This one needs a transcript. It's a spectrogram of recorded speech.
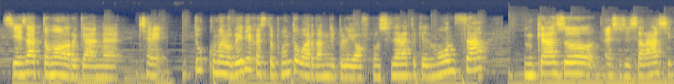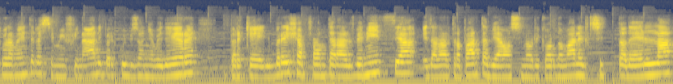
Sì, esatto Morgan, cioè tu come lo vedi a questo punto guardando i playoff, considerato che il Monza in caso adesso ci sarà sicuramente le semifinali per cui bisogna vedere perché il Brescia affronterà il Venezia e dall'altra parte abbiamo se non ricordo male il Cittadella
